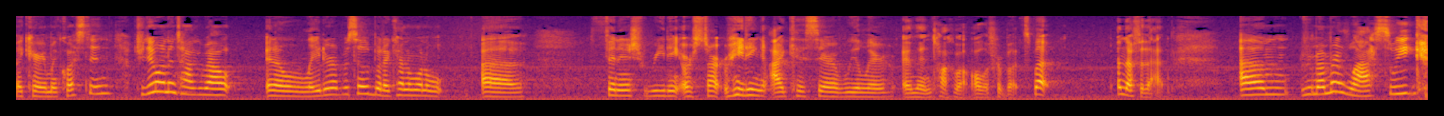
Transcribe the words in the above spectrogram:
by Casey McQuiston, which I do want to talk about in a later episode, but I kind of want to uh, finish reading or start reading I Kissed Shara Wheeler and then talk about all of her books. But enough of that. Um, remember last week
